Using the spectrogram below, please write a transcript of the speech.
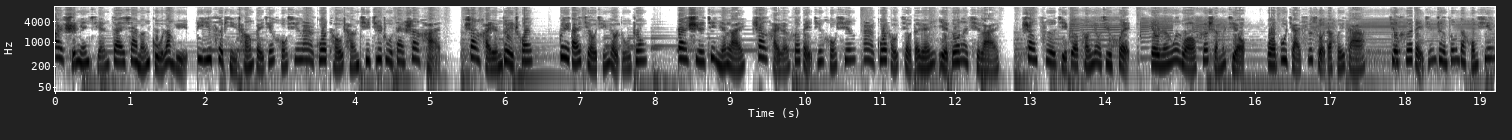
二十年前在厦门鼓浪屿第一次品尝北京红星二锅头，长期居住在上海，上海人对川贵白酒情有独钟。但是近年来，上海人喝北京红星二锅头酒的人也多了起来。上次几个朋友聚会，有人问我喝什么酒，我不假思索的回答，就喝北京正宗的红星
